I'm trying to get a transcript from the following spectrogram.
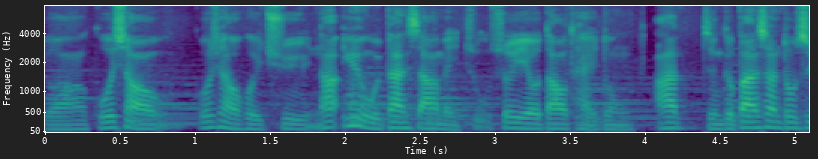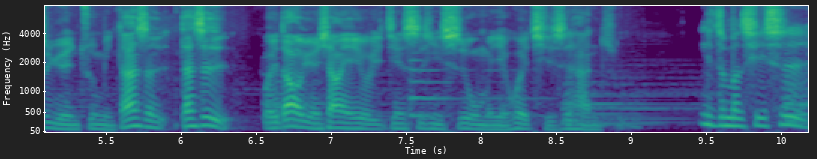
有啊，国小国小回去，那因为我班是阿美族，所以也有到台东啊，整个班上都是原住民。但是但是回到原乡也有一件事情，是我们也会歧视汉族。你怎么歧视？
